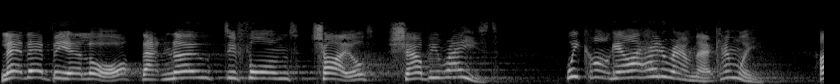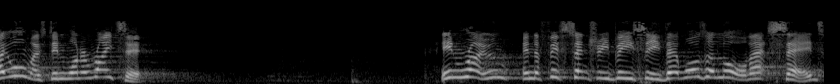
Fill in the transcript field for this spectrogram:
Let there be a law that no deformed child shall be raised. We can't get our head around that, can we? I almost didn't want to write it. In Rome, in the 5th century BC, there was a law that said,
